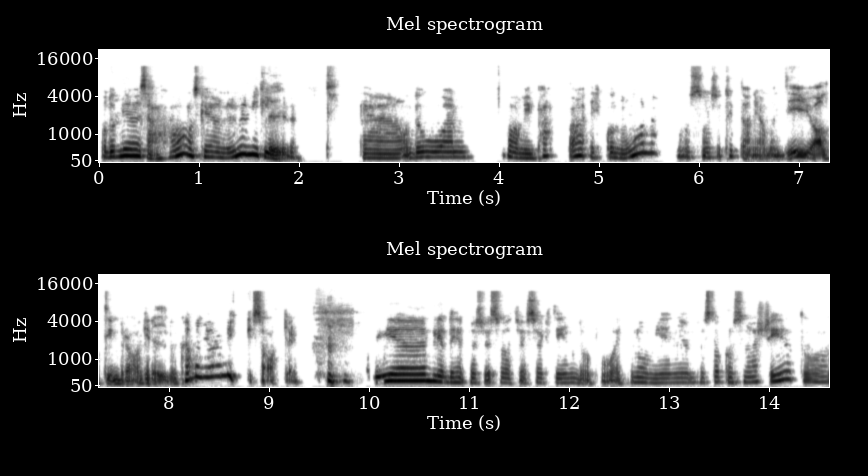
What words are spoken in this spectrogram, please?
Och då blev jag så här, vad ska jag göra nu med mitt liv? Eh, och då var min pappa ekonom och så, så tyckte han, ja men det är ju alltid en bra grej, då kan man göra mycket saker. det blev det helt plötsligt så att jag sökte in då på ekonomlinjen på Stockholms universitet och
